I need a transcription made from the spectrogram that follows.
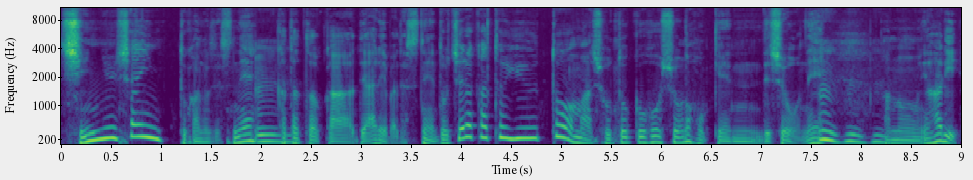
新入社員とかのですね、方とかであればですね、どちらかというと、まあ、所得保障の保険でしょうね。あの、やはり、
